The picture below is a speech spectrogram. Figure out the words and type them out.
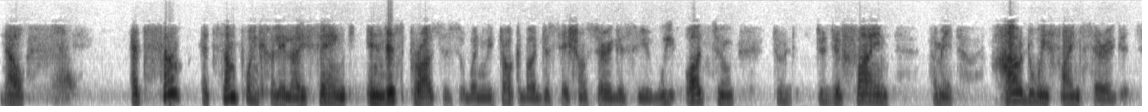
Now, at some at some point, Khalil, I think in this process, when we talk about gestational surrogacy, we ought to to to define. I mean, how do we find surrogates?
